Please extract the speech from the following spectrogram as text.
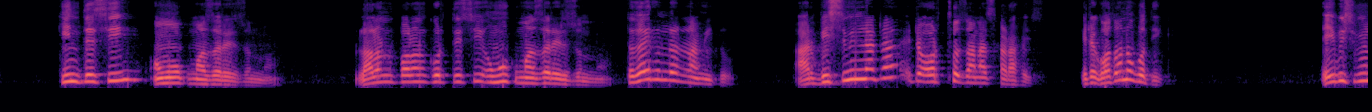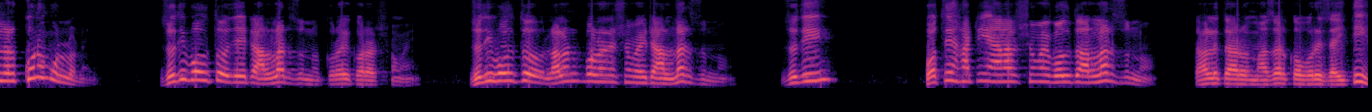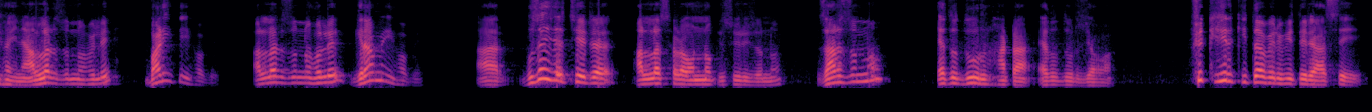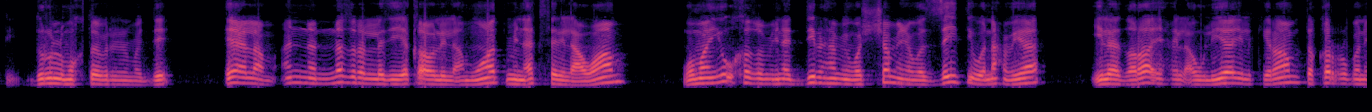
কিনতেছি অমুক মাজারের জন্য। লালন পালন করতেছি অমুক মাজারের জন্য। তো গাইরুল্লাহর নামই তো। আর বিসমিল্লাটা এটা অর্থ জানা ছাড়া হয়েছে। এটা গতানুগতিক। এই বিসমিল্লার কোনো মূল্য নেই। যদি বলতো যে এটা আল্লাহর জন্য ক্রয় করার সময়, যদি বলতো লালন পালনের সময় এটা আল্লাহর জন্য, যদি পথে হাঁটিয়ে আনার সময় বলতো আল্লাহর জন্য তাহলে তার ওই মাজার কবরে যাইতেই হয় না। আল্লাহর জন্য হলে বাড়িতেই হবে। আল্লাহর জন্য হলে গ্রামেই হবে। আর বুঝাই যাচ্ছে এটা আল্লাহ ছাড়া অন্য কিছুর জন্য। যার জন্য এত দূর হাঁটা, এত দূর যাওয়া। ফিকহের কিতাবের ভিতরে আছে একটি, দুরুল মুখতাবের মধ্যে এলাম নজর আল্লাজি ইয়াকাউলিল আমওয়াত মিন আকসারিল আওয়াম ওমা ইউখাযু মিন আদ-দিরহাম ওয়াশ-শাম'i ওয়াজ-যাইতি ওয়া নাহওয়িহা ইলা দারাইহিল আউলিয়াইল কিরাম তাকাররুবান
